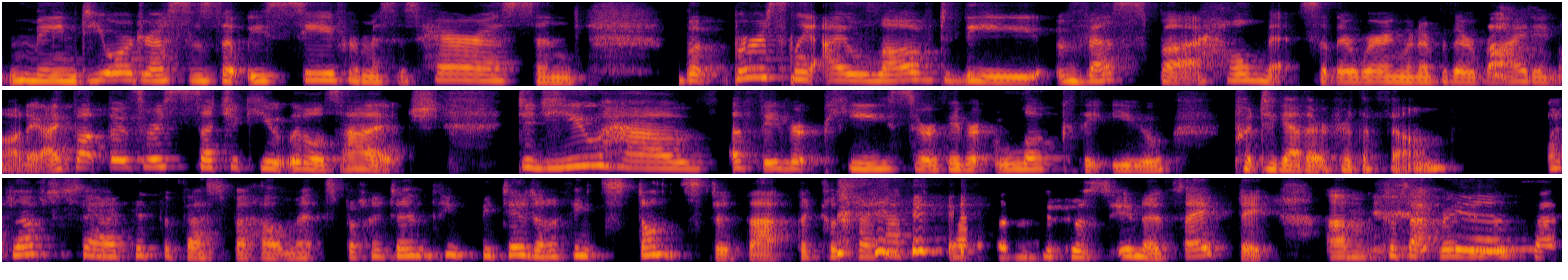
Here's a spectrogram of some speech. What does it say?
main Dior dresses that we see for Mrs. Harris, and but personally, I loved the Vespa helmets that they're wearing whenever they're riding on it. I thought those were such a cute little touch. Did you have a favorite piece or a favorite look that you put together for the film? I'd love to say I did the Vespa helmets, but I don't think we did. I think stunts did that because they had to them because you know safety. Um, because that really yeah. was that.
